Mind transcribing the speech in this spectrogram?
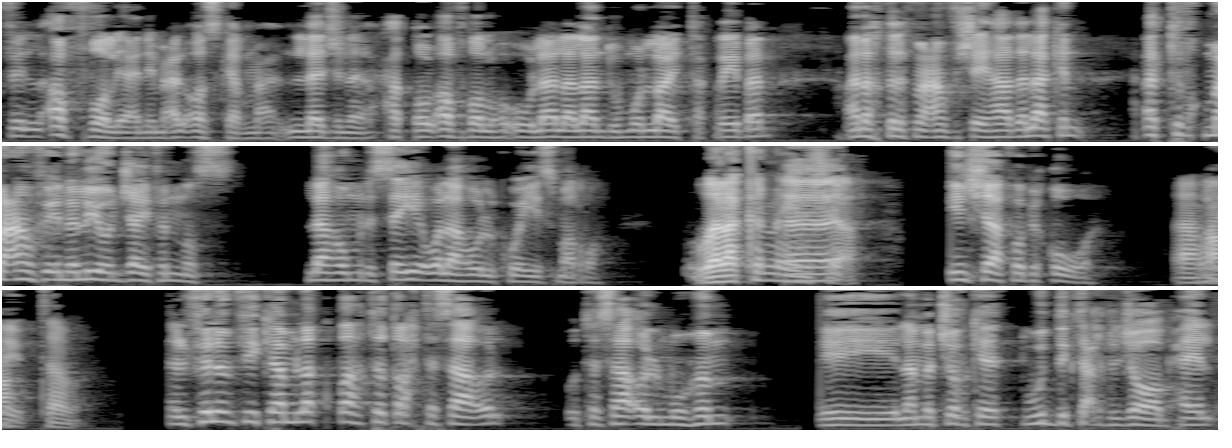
في الأفضل يعني مع الأوسكار مع اللجنة. حطوا الأفضل هو La La Land و Moonlight تقريبا. أنا أختلف معهم في الشيء هذا لكن أتفق معهم في إن ليون جاي في النص. لا هو من السيء ولا هو الكويس مرة. ولكنه آه، ينشاف. ينشاف بقوه أها رهيب. تمام. الفيلم فيه كم لقطة تطرح تساؤل وتساؤل مهم. إيه لما تشوف كذا ودك تعرف الجواب حيل؟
